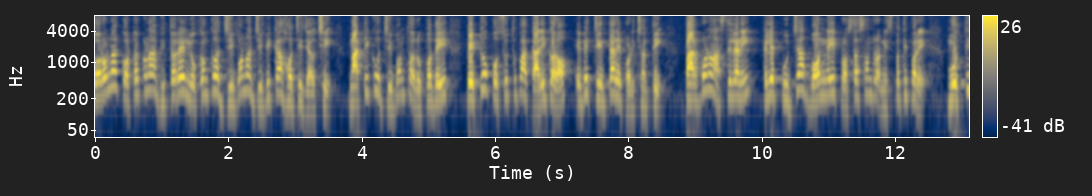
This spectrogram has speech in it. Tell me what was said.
କରୋନା କଟକଣା ଭିତରେ ଲୋକଙ୍କ ଜୀବନ ଜୀବିକା ହଜି ଯାଉଛି। ମାଟିକୁ ଜୀବନ୍ତ ରୂପ ଦେଇ ପେଟ ପୋଷୁଥିବା କାରିଗର ଏବେ ଚିନ୍ତାରେ ପଡ଼ିଛନ୍ତି। ପାର୍ବଣ ଆସିଲାଣି ହେଲେ ପୂଜା ବନ୍ଦ ନେଇ ପ୍ରଶାସନର ନିଷ୍ପତ୍ତି ପରେ ମୂର୍ତ୍ତି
